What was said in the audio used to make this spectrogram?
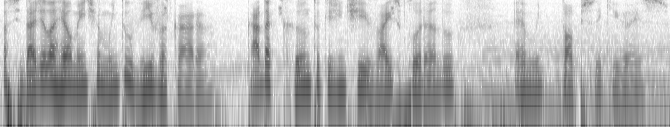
a cidade ela realmente é muito viva, cara. Cada canto que a gente vai explorando é muito top isso daqui, guys.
